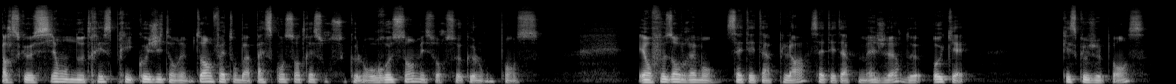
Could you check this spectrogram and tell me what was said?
Parce que si notre esprit cogite en même temps, en fait, on va pas se concentrer sur ce que l'on ressent, mais sur ce que l'on pense. Et en faisant vraiment cette étape-là, cette étape majeure de OK, qu'est-ce que je pense?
